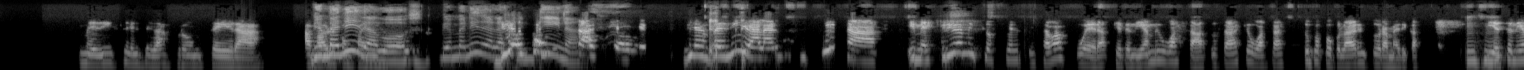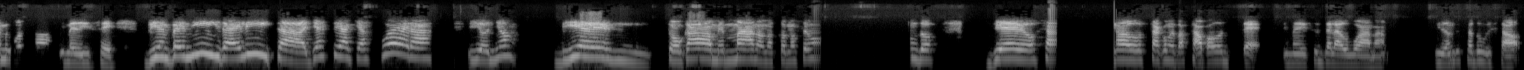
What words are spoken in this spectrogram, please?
me dice el de la frontera. Bienvenida vos, bienvenida a la Argentina. Bienvenida a la Argentina. Y me escribe mi chofer que estaba afuera, que tenía mi WhatsApp, tú sabes que WhatsApp es súper popular en Sudamérica, y él tenía mi WhatsApp y me dice, bienvenida Elita, ya estoy aquí afuera, y yo, no, bien, tocaba mi hermano, nos conocemos, llego, saco, saco mi pasaporte, y me dice de la aduana, ¿y dónde está tu visado?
